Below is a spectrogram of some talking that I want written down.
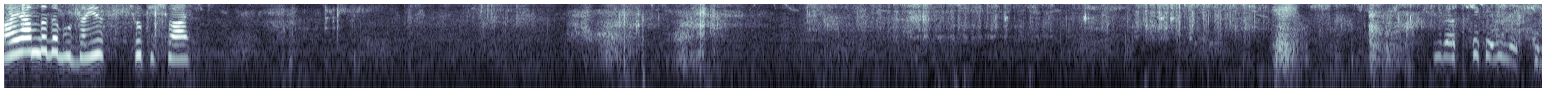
Bayramda da buradayız. Çok iş var. Biraz çekebilirsin.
